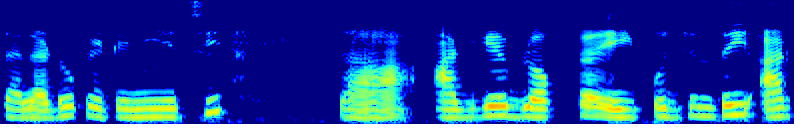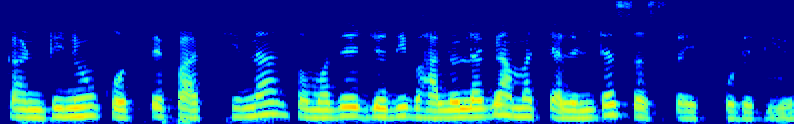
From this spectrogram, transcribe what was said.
স্যালাডও কেটে নিয়েছি। তা আজকের ব্লগটা এই পর্যন্তই। আর কন্টিনিউ করতে পারছি না। তোমাদের যদি ভালো লাগে আমার চ্যানেলটা সাবস্ক্রাইব করে দিও।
